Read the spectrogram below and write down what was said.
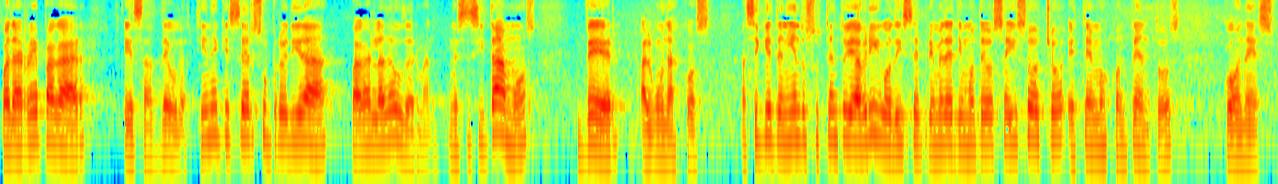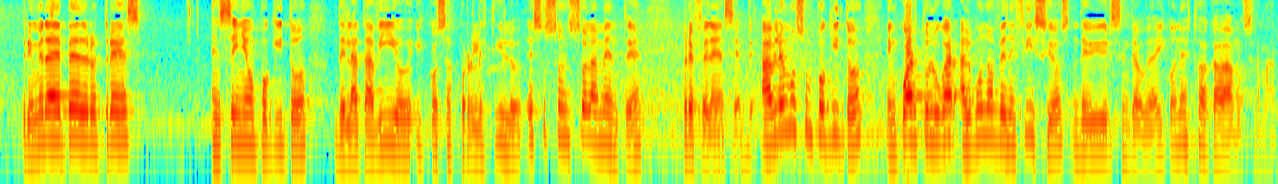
para repagar esas deudas. Tiene que ser su prioridad pagar la deuda, hermano. Necesitamos ver algunas cosas. Así que teniendo sustento y abrigo, dice 1 Timoteo 6.8, estemos contentos con eso. Primera de Pedro 3 enseña un poquito del atavío y cosas por el estilo. Esos son solamente preferencia. Hablemos un poquito, en cuarto lugar, algunos beneficios de vivir sin deuda. Y con esto acabamos, hermano.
